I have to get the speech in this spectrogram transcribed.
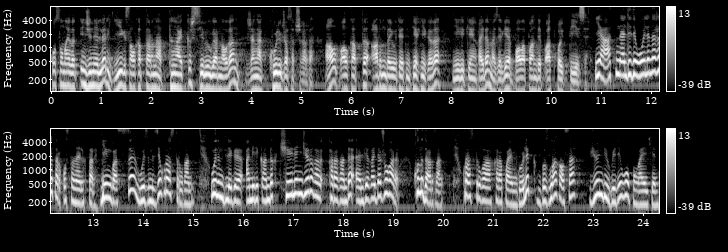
Қостанайлық инженерлер егіс алқаптарына тыңайтқыш себуге арналған жаңа көлік жасап шығарды. Алып алқапты адымдай өтетін техникаға неге екенін қайдам әзірге балапан деп ат қойыпты иесі. Иә, атын әлде де ойлана жатар қостанайлықтар. Ең бастысы өзімізде құрастырылған. Өнімділігі американдық челленджер қарағанда әлде қайда жоғары. Құны да арзан. Құрастыруға қарапайым көлік бұзыла қалса жөндеуге де оп оңай екен.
